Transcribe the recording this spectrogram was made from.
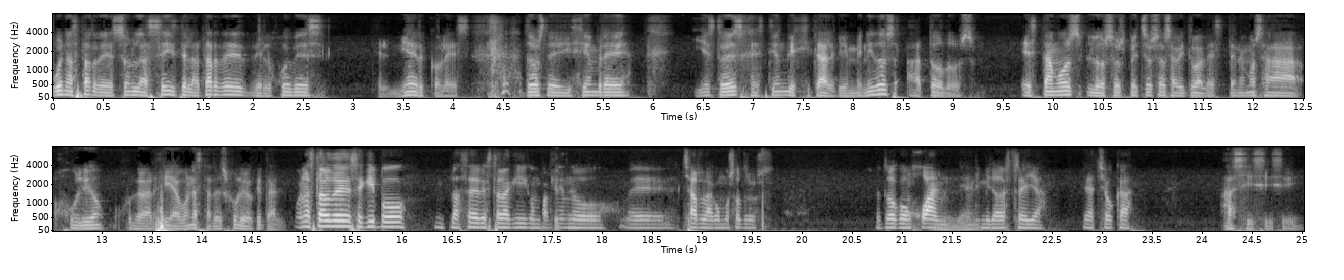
Buenas tardes, son las 6 de la tarde del jueves, el miércoles 2 de diciembre y esto es Gestión Digital. Bienvenidos a todos. Estamos los sospechosos habituales. Tenemos a Julio, Julio García. Buenas tardes, Julio, ¿qué tal? Buenas tardes, equipo. Un placer estar aquí compartiendo eh, charla con vosotros. Sobre todo con Juan, el invitado estrella de Achoca. Ah, sí, sí, sí.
